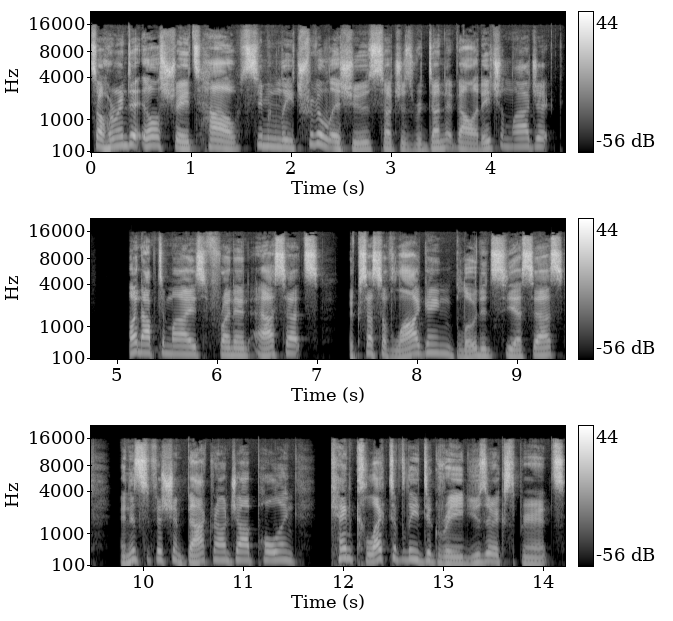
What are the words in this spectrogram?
So Harinder illustrates how seemingly trivial issues such as redundant validation logic, unoptimized front-end assets, excessive logging, bloated CSS, and insufficient background job polling can collectively degrade user experience,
